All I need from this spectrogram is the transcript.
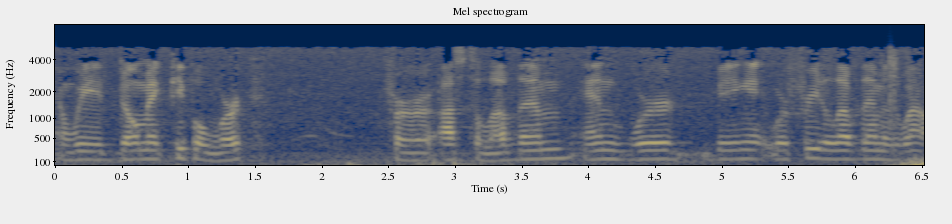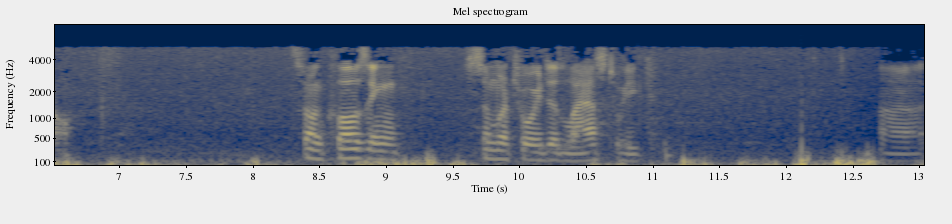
And we don't make people work for us to love them and we're being we're free to love them as well. So in closing, similar to what we did last week, uh, I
